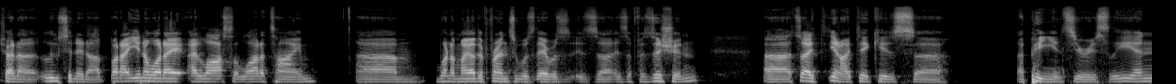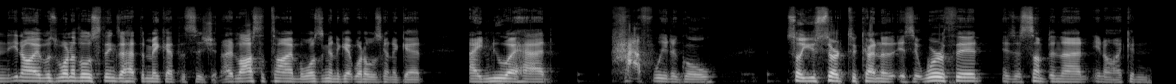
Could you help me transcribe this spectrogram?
trying to loosen it up. But I, you know what, I, I lost a lot of time. Um, one of my other friends who was there was is uh, is a physician, uh, so I you know I take his uh, opinion seriously. And, you know, it was one of those things I had to make that decision. I lost the time, but wasn't going to get what I was going to get. I knew I had halfway to go. So you start to kind of, is it worth it? Is it something that, you know, I can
